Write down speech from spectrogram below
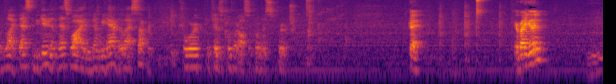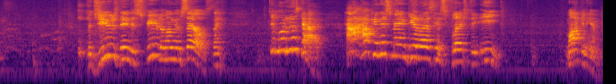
of life. That's the beginning of, that's why that we have the Last Supper for the physical, but also for the spiritual. Okay. Everybody good? The Jews then disputed among themselves. They, get a load of this guy. How, how can this man give us his flesh to eat? Mocking him.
